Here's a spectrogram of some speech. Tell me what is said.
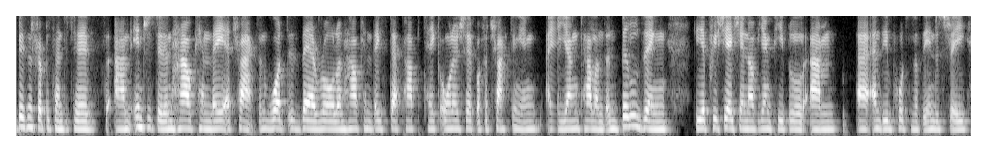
business representatives um, interested in how can they attract and what is their role and how can they step up, take ownership of attracting young, young talent and building the appreciation of young people um, uh, and the importance of the industry,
